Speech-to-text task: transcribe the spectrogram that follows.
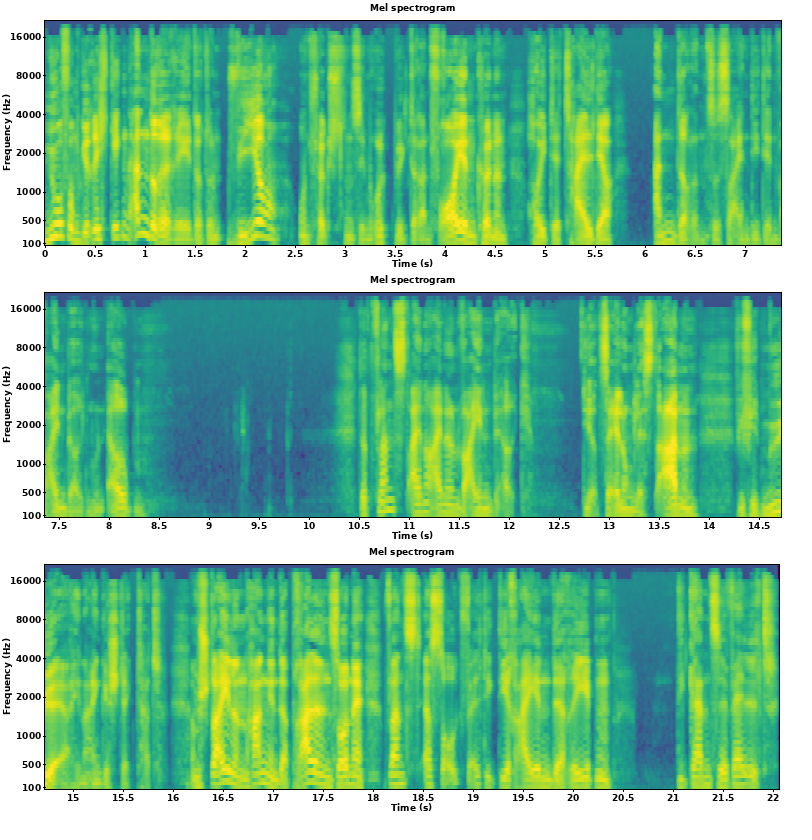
nur vom Gericht gegen andere redet und wir uns höchstens im Rückblick daran freuen können, heute Teil der anderen zu sein, die den Weinberg nun erben. Da pflanzt einer einen Weinberg. Die Erzählung lässt ahnen, wie viel Mühe er hineingesteckt hat. Am steilen Hang in der prallen Sonne pflanzt er sorgfältig die Reihen der Reben. Die ganze Welt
